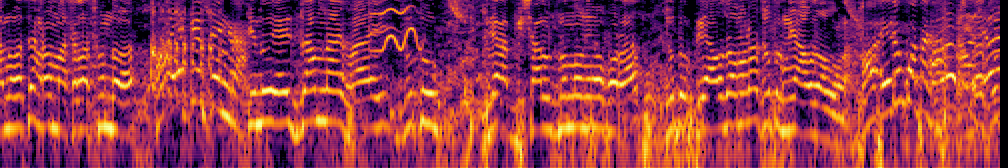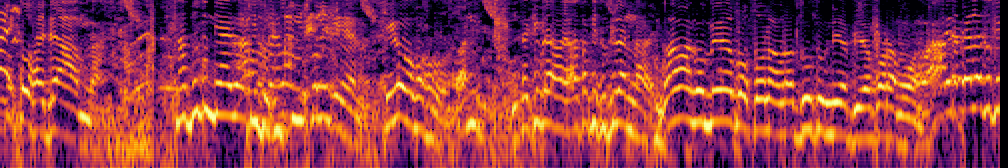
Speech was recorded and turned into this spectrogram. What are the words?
আমরা হচ্ছে আমরা মাসালা সুন্দর। হয় কিন্তু এই জাম নাই ভাই যুতুক দেয়া বিশাল নন্দনীয় অপরাধ। যুতুক দেওয়াও যাব না যুতুক নেওয়াও যাব না। হ্যাঁ এরকম কথা আমরা যুতুক তো হয় দেয়া না। না যাও কি করি? কি গো এটা কি ভাই এত কিছু দিলেন না না গো মেয়ে বসন আমরা যৌতুক নিয়ে বিয়ে করাবো না। আচ্ছা তাহলে যদি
